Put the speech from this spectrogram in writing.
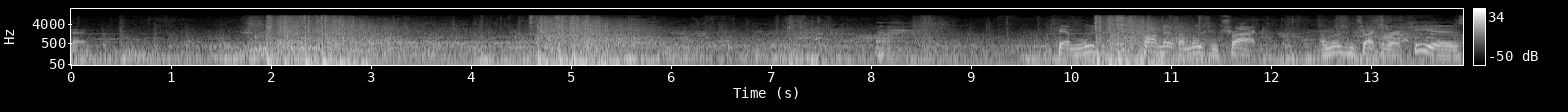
Okay. Okay, I'm losing. Problem is, I'm losing track. I'm losing track of where he is.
